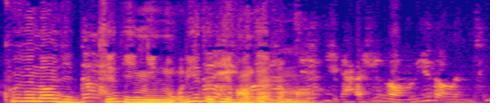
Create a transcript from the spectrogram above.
归根到结底，你努力的地方在什么？结底还是能力的问题。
